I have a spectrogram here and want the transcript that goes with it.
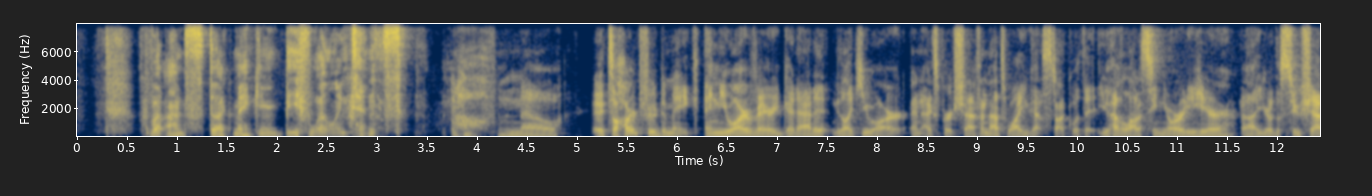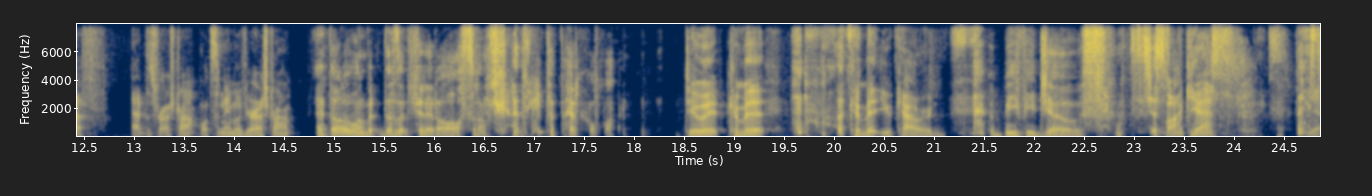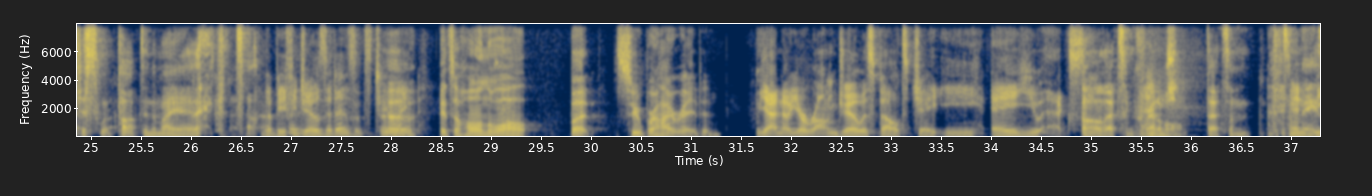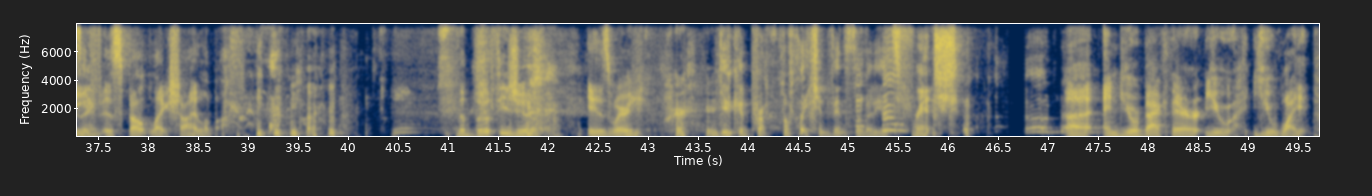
But I'm stuck making beef Wellingtons. Oh no. It's a hard food to make, and you are very good at it. Like you are an expert chef, and that's why you got stuck with it. You have a lot of seniority here. Uh, you're the sous chef at this restaurant. What's the name of your restaurant? I thought of one, but it doesn't fit at all. So I'm trying to think of a better one. Do it. Commit. Commit, you coward. Beefy Joe's. It's just Fuck yes. it's yes. just what popped into my head. at the time. The Beefy Joe's. It is. It's too Uh, late. it's a hole in the wall, but super high rated. Yeah, no, you're wrong. Joe is spelled J E A U X. Oh, that's incredible. That's um, that's and amazing. beef is spelled like Shia LaBeouf. the Beefy Joe is where you were. you could probably convince somebody it's French. uh, and you're back there. You you wipe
